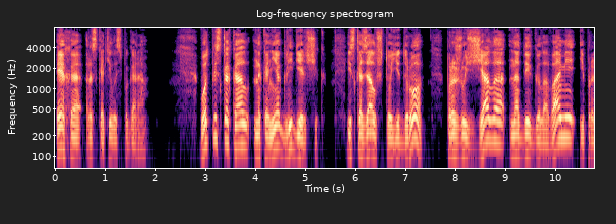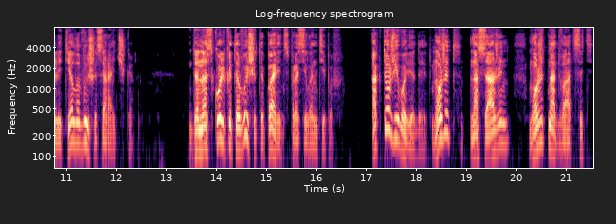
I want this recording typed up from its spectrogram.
Эхо раскатилось по горам. Вот прискакал на коне глядельщик и сказал, что ядро прожужжала над их головами и пролетела выше сарайчика. — Да насколько-то выше-то, парень? — спросил Антипов. — А кто же его ведает? Может, на сажень, может, на двадцать,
